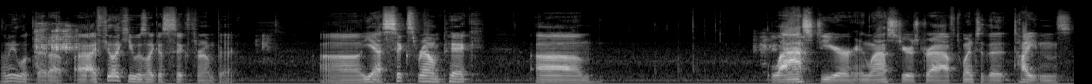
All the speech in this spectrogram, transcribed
let me look that up. I feel like he was like a sixth round pick. Uh, yeah, sixth round pick. Um, last year in last year's draft went to the Titans,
